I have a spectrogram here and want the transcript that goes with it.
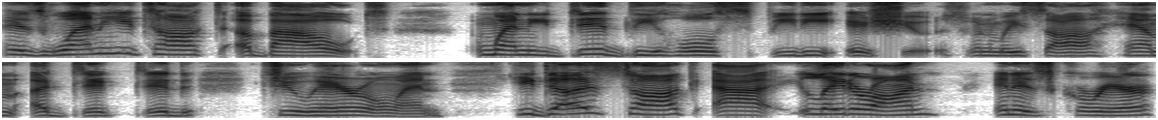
is when he talked about when he did the whole speedy issues, when we saw him addicted to heroin. He does talk at later on in his career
